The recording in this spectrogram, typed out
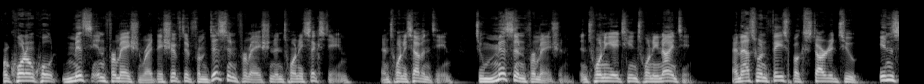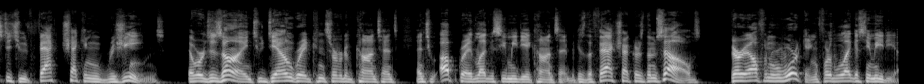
for quote unquote misinformation, right? They shifted from disinformation in 2016 and 2017 to misinformation in 2018, 2019. And that's when Facebook started to institute fact checking regimes that were designed to downgrade conservative content and to upgrade legacy media content because the fact checkers themselves very often were working for the legacy media.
